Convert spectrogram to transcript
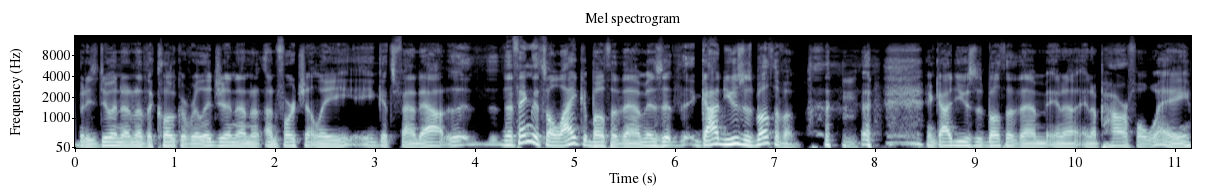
but he's doing it under the cloak of religion, and unfortunately he gets found out. The, thing that's alike both of them is that God uses both of them, and God uses both of them in a in a powerful way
